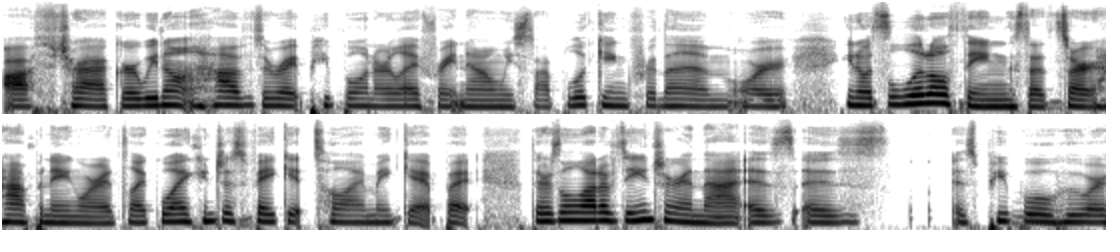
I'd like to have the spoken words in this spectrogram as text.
off track or we don't have the right people in our life right now and we stop looking for them or you know it's little things that start happening where it's like well I can just fake it till I make it but there's a lot of danger in that as as as people who are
